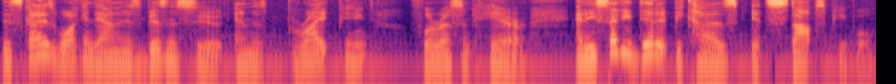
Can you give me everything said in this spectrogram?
this guy is walking down in his business suit and this bright pink fluorescent hair. And he said he did it because it stops people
